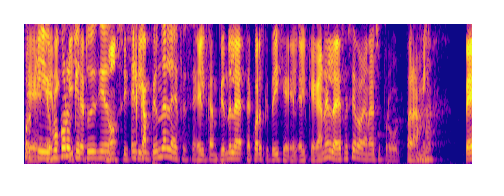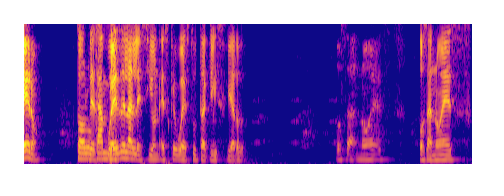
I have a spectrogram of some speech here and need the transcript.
Porque eh, yo me acuerdo que tú decías No, sí, el sí. campeón de la FC. El campeón de la... ¿Te acuerdas que te dije? El, el que gane la FC va a ganar el Super Bowl, para mí. Pero Todo lo después cambia. de la lesión es que, güey, es tu tackle izquierdo. O sea, no es... O sea, no es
